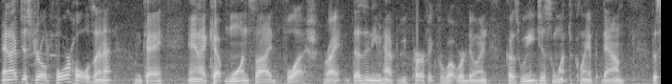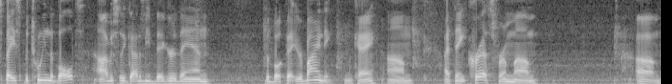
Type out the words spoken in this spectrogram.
and I've just drilled four holes in it okay and I kept one side flush right? Doesn't even have to be perfect for what we're doing because we just want to clamp it down. The space between the bolts obviously got to be bigger than the book that you're binding okay? Um, I think Chris from um, um,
